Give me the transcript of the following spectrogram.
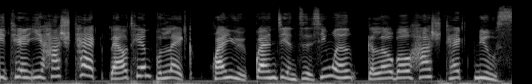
一天一 hashtag 聊天不累，环宇关键字新闻 global hashtag news。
